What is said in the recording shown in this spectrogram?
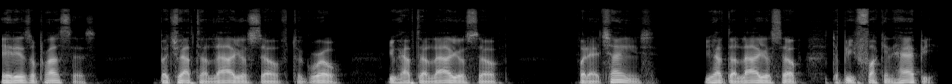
It is a process. But you have to allow yourself to grow. You have to allow yourself for that change. You have to allow yourself to be fucking happy.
